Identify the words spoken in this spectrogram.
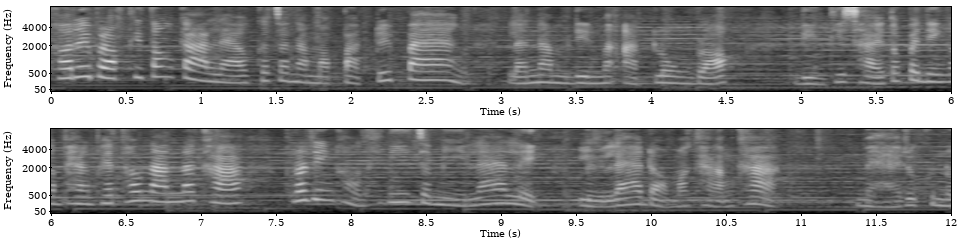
พอได้บล็อกที่ต้องการแล้วก็จะนำมาปัดด้วยแป้ง และนำดินมาอัดลงบล็อก ดินที่ใช้ต้องเป็นดินกำแพงเพชรเท่านั้นนะคะ เพราะดินของที่นี่จะมีแร่เหล็ก หรือแร่ดอกมะขามค่ะแหมดูคุณโน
